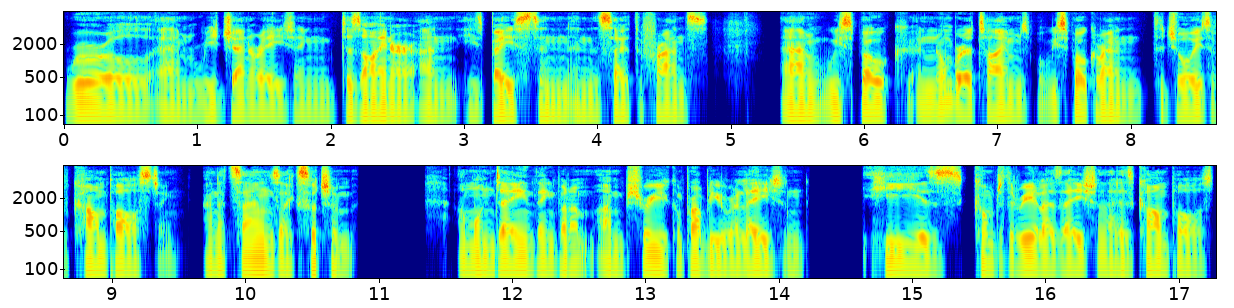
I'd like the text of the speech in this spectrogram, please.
rural, um, regenerating designer, and he's based in in the south of France. And we spoke a number of times, but we spoke around the joys of composting, and it sounds like such a a mundane thing, but I'm I'm sure you can probably relate. And he has come to the realization that his compost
